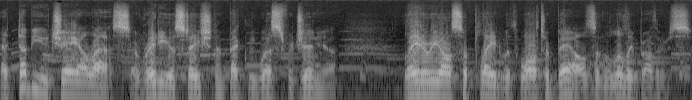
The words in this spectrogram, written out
at WJLS, a radio station in Beckley, West Virginia. Later, he also played with Walter Bales and the Lilly Brothers.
